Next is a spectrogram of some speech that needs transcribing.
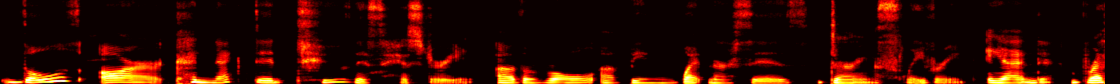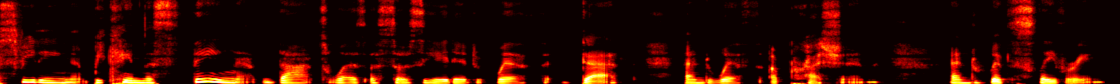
those are connected to this history of the role of being wet nurses during slavery. And breastfeeding became this thing that was associated with death and with oppression and with slavery.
